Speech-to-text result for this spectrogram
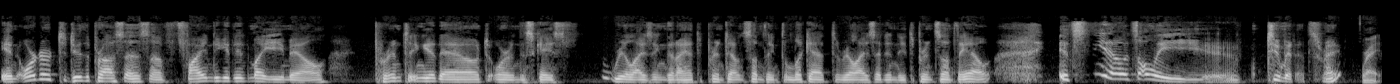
In order to do the process of finding it in my email, printing it out, or in this case, realizing that I had to print out something to look at to realize I didn't need to print something out, it's, you know, it's only uh, two minutes, right? Right.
